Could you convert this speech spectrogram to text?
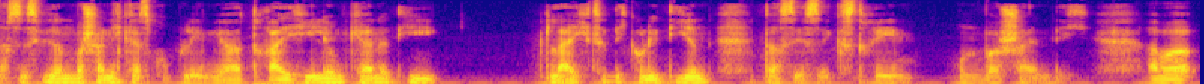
das ist wieder ein Wahrscheinlichkeitsproblem. Ja, drei Heliumkerne, die gleichzeitig kollidieren, das ist extrem unwahrscheinlich. Aber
